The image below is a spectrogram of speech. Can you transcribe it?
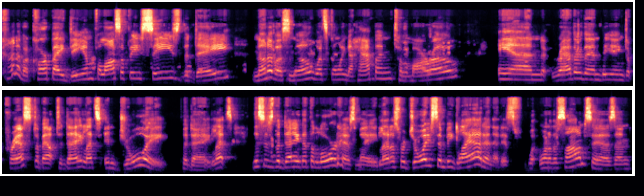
kind of a carpe diem philosophy seize the day. None of us know what's going to happen tomorrow and rather than being depressed about today, let's enjoy today. Let's this is the day that the Lord has made. Let us rejoice and be glad in it. It's what one of the Psalms says. And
